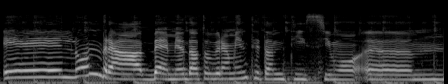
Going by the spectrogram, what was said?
E Londra, beh, mi ha dato veramente tantissimo. Ehm,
